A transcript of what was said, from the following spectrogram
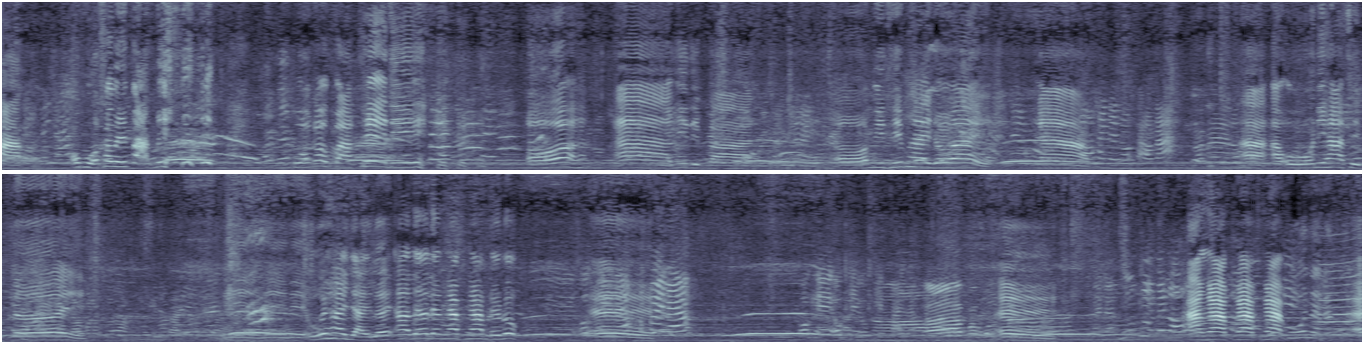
ปาก เอาหัวเข้าไปในปากดิหัวเข้าปากเท่ดีอ๋ออ่ายี่สิบบาทอ๋อมีทิปให้ด้วยงาบไดโนเสาร์นะอ่าเอาโอ้นี่ห้าสิบเลยนี่นี่นี่อุ้ยให้ใหญ่เลยอะเร็วเร็วงับงับเลยลูก เออไปแล้วโอเคโอเคโอเคไปแล้วครับขอบคุณเออลูกพี่ไม่ร้องอะงับงับงับเอ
